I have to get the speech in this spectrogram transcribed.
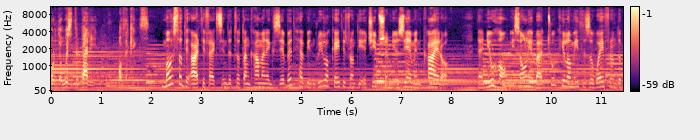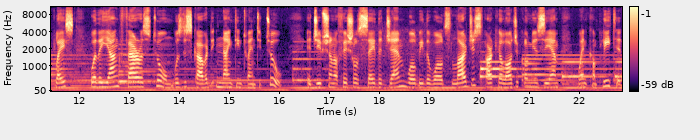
or the West Valley of the kings. Most of the artifacts in the Tutankhamun exhibit have been relocated from the Egyptian Museum in Cairo. Their new home is only about two kilometers away from the place where the young pharaoh's tomb was discovered in 1922. Egyptian officials say the GEM will be the world's largest archaeological museum when completed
